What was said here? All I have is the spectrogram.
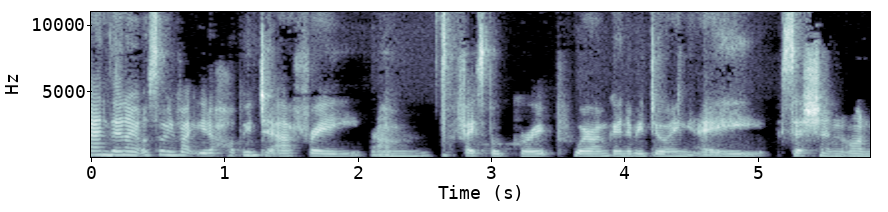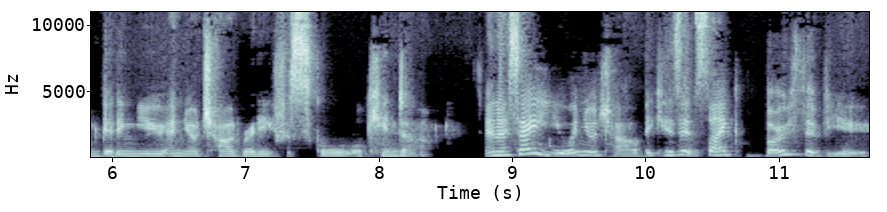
And then I also invite you to hop into our free um, Facebook group where I'm going to be doing a session on getting you and your child ready for school or kinder. And I say you and your child because it's like both of you.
